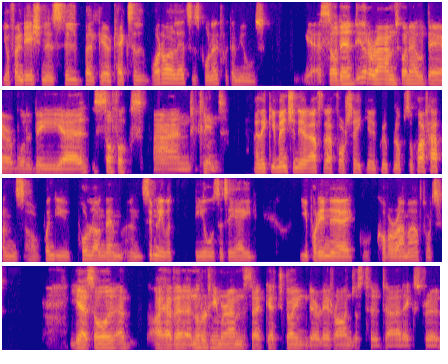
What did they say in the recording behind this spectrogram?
your foundation is still Belclare Texel. What all else is going out with them ewes? Yeah, so the, the other rams going out there will be uh, Suffolk's and Clint. And like you mentioned there, after that first cycle, you're grouping up. So what happens, or when do you pull on them? And similarly with the ewes as they aid, you put in a cover ram afterwards. Yeah, so uh, I have a, another team of rams that get joined there later on just to, to add extra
